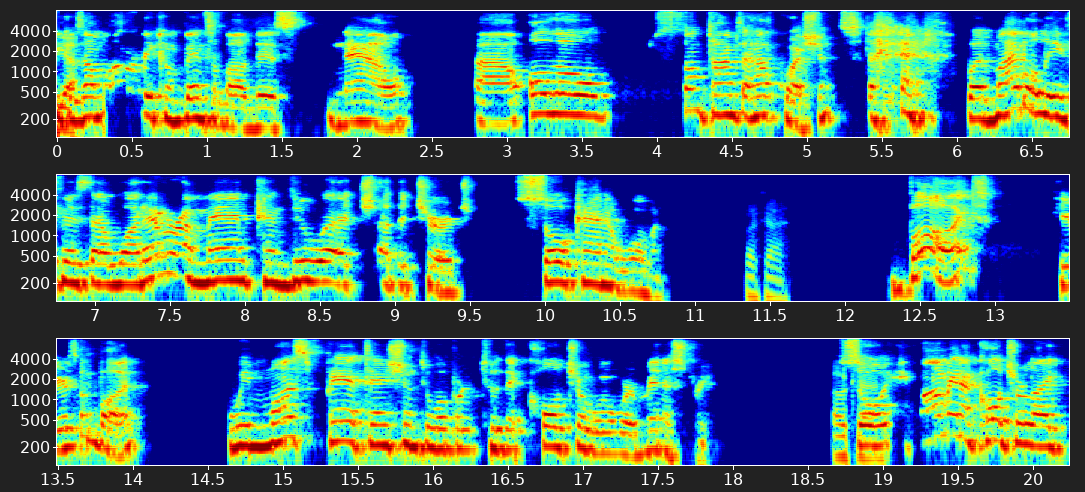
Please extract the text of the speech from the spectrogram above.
because yeah. I'm utterly convinced about this now. Uh, although sometimes I have questions, but my belief is that whatever a man can do at, at the church, so can a woman. Okay. But here's a but: we must pay attention to to the culture where we're ministering. Okay. So if I'm in a culture like,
